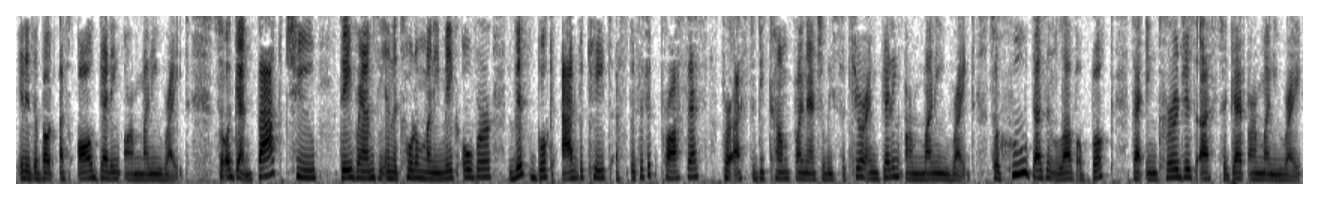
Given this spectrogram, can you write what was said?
It is about us all getting our money right. So, again, back to Dave Ramsey and the Total Money Makeover. This book advocates a specific process for us to become financially secure and getting our money right. So, who doesn't love a book that encourages us to get our money right?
